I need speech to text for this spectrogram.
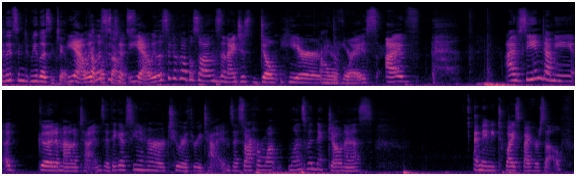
listened. We listened to Yeah, we listened songs. to yeah, we listened to a couple songs and I just don't hear I the don't hear it. voice. I've I've seen Demi a good amount of times. I think I've seen her two or three times. I saw her one, once with Nick Jonas and maybe twice by herself.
